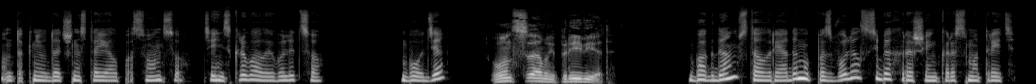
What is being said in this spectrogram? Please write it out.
Он так неудачно стоял по солнцу, тень скрывала его лицо. «Бодя?» «Он самый, привет!» Богдан встал рядом и позволил себя хорошенько рассмотреть.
